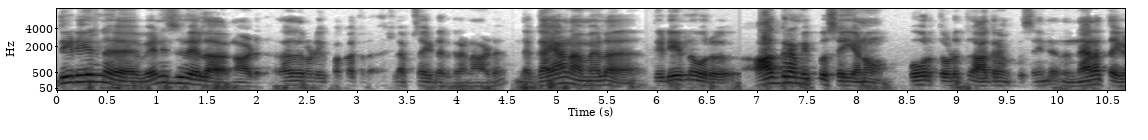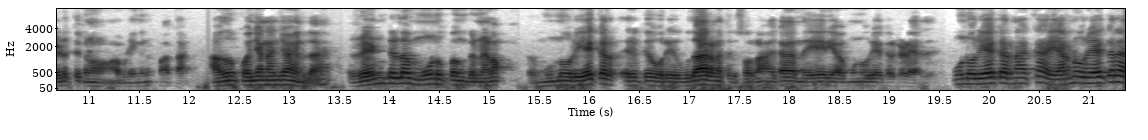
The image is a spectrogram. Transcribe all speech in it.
திடீர்னு வெனிசுவேலா நாடு அதாவது அதனுடைய பக்கத்தில் லெஃப்ட் சைடில் இருக்கிற நாடு இந்த கயானா மேலே திடீர்னு ஒரு ஆக்கிரமிப்பு செய்யணும் போர் தொடுத்து ஆக்கிரமிப்பு செஞ்சு அந்த நிலத்தை எடுத்துக்கணும் அப்படிங்கன்னு பார்த்தாங்க. அதுவும் கொஞ்சம் நஞ்சம் இல்லை ரெண்டில் மூணு பங்கு நிலம். முந்நூறு ஏக்கர் இருக்குது ஒரு உதாரணத்துக்கு சொல்கிறேன் அதுக்காக அந்த ஏரியா முந்நூறு ஏக்கர் கிடையாது. முந்நூறு ஏக்கர்னாக்கா இரநூறு ஏக்கரை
